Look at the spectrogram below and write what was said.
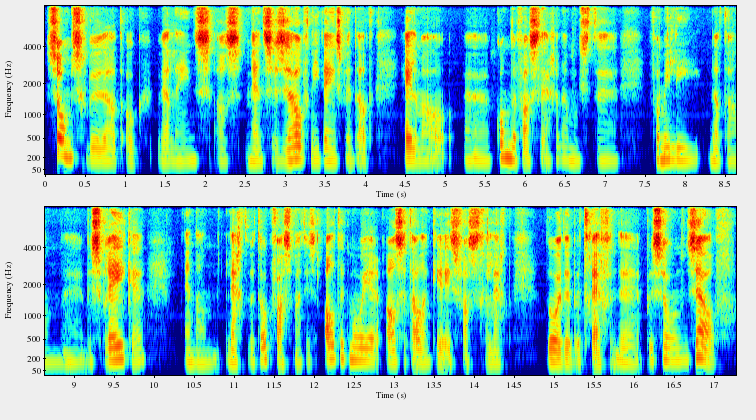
soms gebeurde dat ook wel eens als mensen zelf niet eens met dat helemaal konden vastleggen. Dan moest familie dat dan bespreken. En dan legden we het ook vast. Maar het is altijd mooier als het al een keer is vastgelegd door de betreffende persoon zelf.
